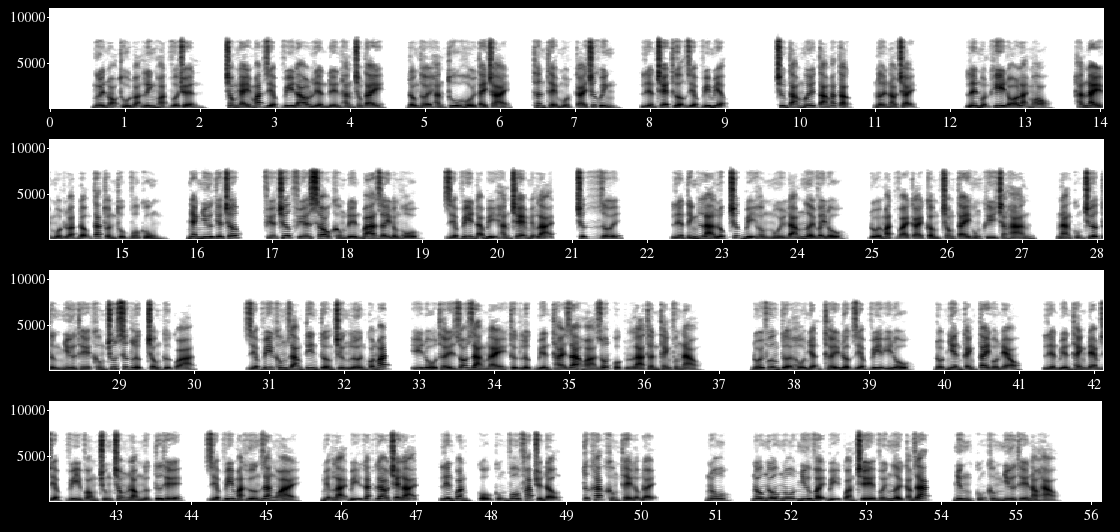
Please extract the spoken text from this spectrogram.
Người nọ thủ đoạn linh hoạt vừa chuyển, trong nháy mắt Diệp Vi đao liền đến hắn trong tay, đồng thời hắn thu hồi tay trái, thân thể một cái trước huynh, liền che thượng Diệp Vi miệng. Chương 88 ác tặc, nơi nào chạy? Lên muộn khi đó lại mau, hắn này một loạt động tác thuần thục vô cùng, nhanh như tia chớp, phía trước phía sau không đến 3 giây đồng hồ, Diệp Vi đã bị hắn che miệng lại, trước giới. Liên tính là lúc trước bị hồng mũi đám người vây đổ, đối mặt vài cái cầm trong tay hung khí trắng hán, nàng cũng chưa từng như thế không chút sức lực chống cự quá. Diệp Vi không dám tin tưởng trừng lớn con mắt, ý đồ thấy rõ ràng này thực lực biến thái ra hỏa rốt cuộc là thần thánh phương nào. Đối phương tựa hồ nhận thấy được Diệp Vi ý đồ, đột nhiên cánh tay uốn éo, liền biến thành đem Diệp Vi vòng chung trong lòng ngực tư thế, Diệp Vi mặt hướng ra ngoài, miệng lại bị gắt gao che lại, liên quan cổ cũng vô pháp chuyển động, tức khắc không thể động đậy. Nô, nô nô nô như vậy bị quản chế với người cảm giác, nhưng cũng không như thế nào hảo.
